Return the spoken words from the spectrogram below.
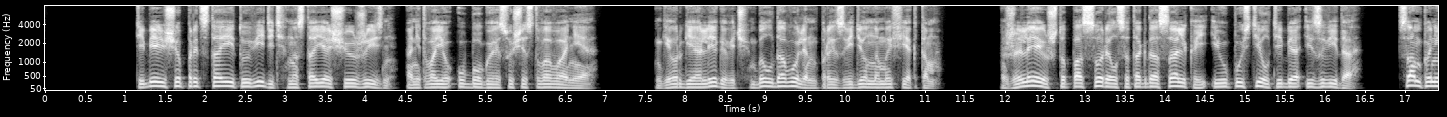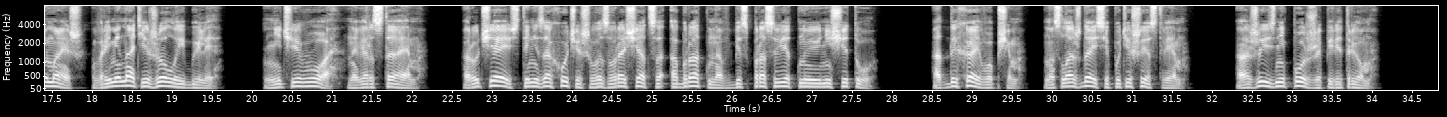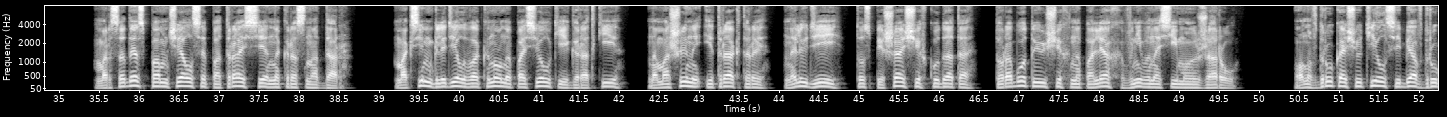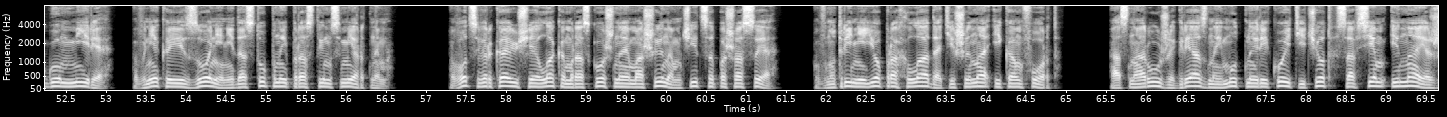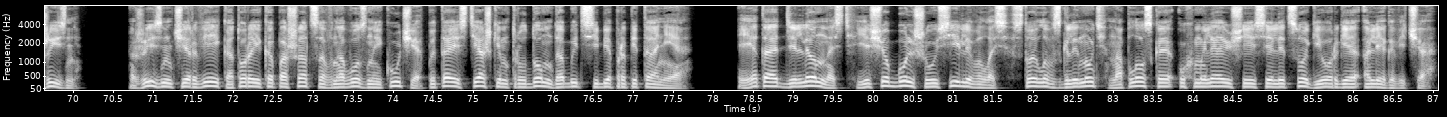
Тебе еще предстоит увидеть настоящую жизнь, а не твое убогое существование». Георгий Олегович был доволен произведенным эффектом. «Жалею, что поссорился тогда с Алькой и упустил тебя из вида. Сам понимаешь, времена тяжелые были. Ничего, наверстаем. Ручаюсь, ты не захочешь возвращаться обратно в беспросветную нищету. Отдыхай, в общем, наслаждайся путешествием. О жизни позже перетрем. Мерседес помчался по трассе на Краснодар. Максим глядел в окно на поселки и городки, на машины и тракторы, на людей, то спешащих куда-то, то работающих на полях в невыносимую жару. Он вдруг ощутил себя в другом мире, в некой зоне, недоступной простым смертным. Вот сверкающая лаком роскошная машина мчится по шоссе. Внутри нее прохлада, тишина и комфорт. А снаружи грязной мутной рекой течет совсем иная жизнь. Жизнь червей, которые копошатся в навозной куче, пытаясь тяжким трудом добыть себе пропитание. И эта отделенность еще больше усиливалась, стоило взглянуть на плоское ухмыляющееся лицо Георгия Олеговича.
